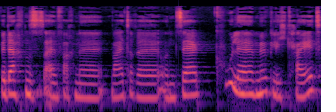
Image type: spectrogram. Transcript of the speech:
Wir dachten, es ist einfach eine weitere und sehr coole Möglichkeit,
